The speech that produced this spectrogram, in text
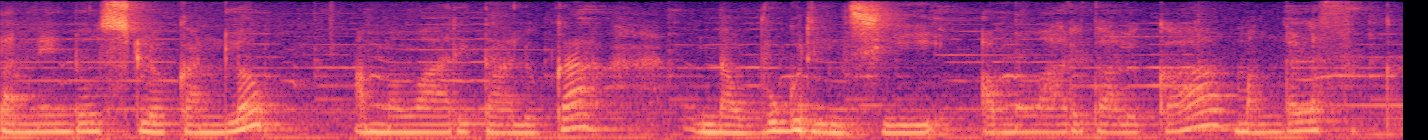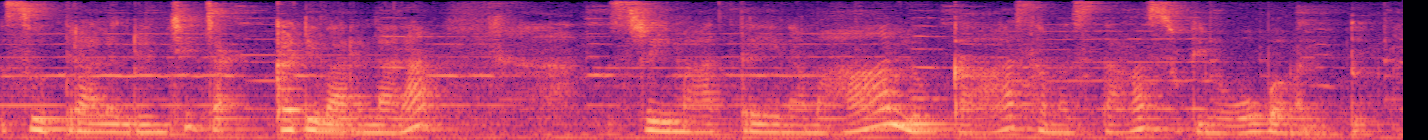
పన్నెండో శ్లోకంలో అమ్మవారి తాలూకా నవ్వు గురించి అమ్మవారి తాలూకా మంగళ సూత్రాల గురించి చక్కటి వర్ణన. శ్రీమాత్రే నమ లోకా సమస్త సుఖినో భవంతు.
